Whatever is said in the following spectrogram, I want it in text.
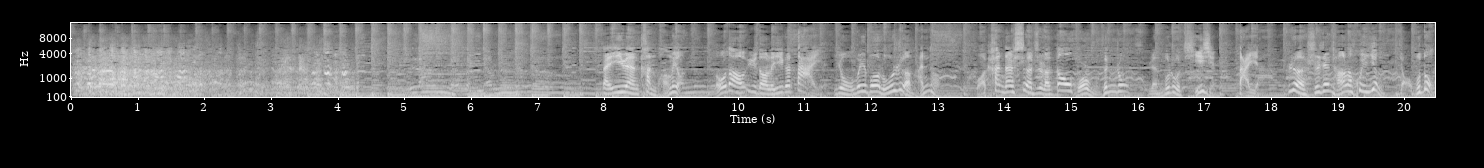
在医院看朋友，楼道遇到了一个大爷用微波炉热馒头，我看他设置了高火五分钟，忍不住提醒大爷：热时间长了会硬，咬不动。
